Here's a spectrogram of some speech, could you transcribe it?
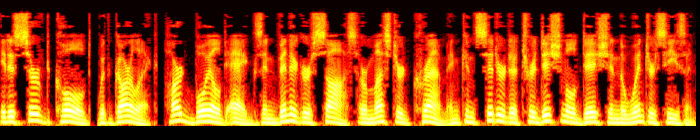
it is served cold, with garlic, hard-boiled eggs and vinegar sauce or mustard creme and considered a traditional dish in the winter season.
